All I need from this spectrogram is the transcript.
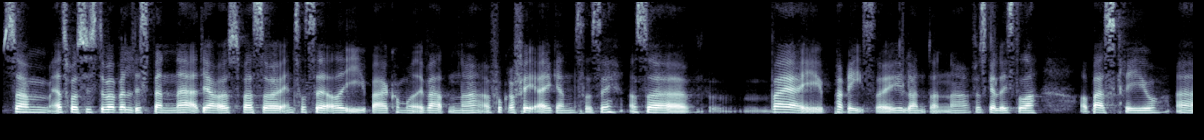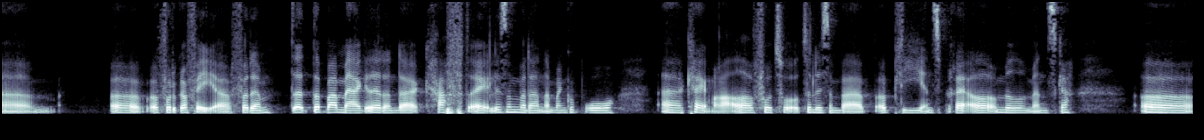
Som jeg tror synes det var veldig spændende, at jeg også var så interesseret i bare at komme ud i verden og, og fotografere igen, så at sige. Og så var jeg i Paris og i London og forskellige steder og bare skrive um, og, og fotografere for dem. Der, der bare mærkede jeg den der kraft af, ligesom hvordan man kunne bruge uh, kameraet og fotoet til ligesom bare at blive inspireret og møde mennesker. Og,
